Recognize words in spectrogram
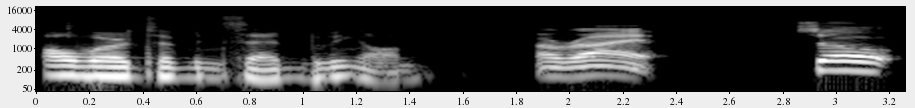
All words have been said. Moving on. All right. So,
